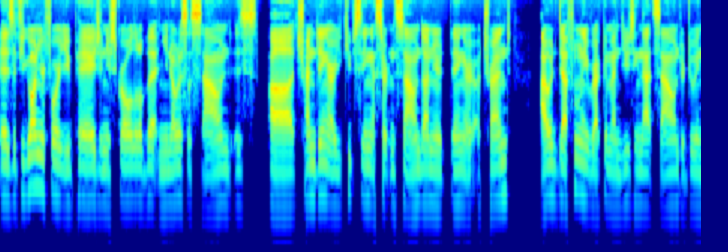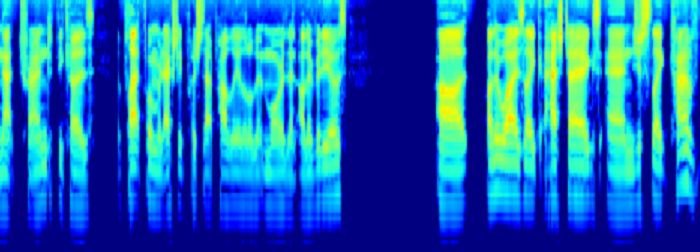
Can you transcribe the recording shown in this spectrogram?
is if you go on your for you page and you scroll a little bit and you notice a sound is uh, trending or you keep seeing a certain sound on your thing or a trend, I would definitely recommend using that sound or doing that trend because the platform would actually push that probably a little bit more than other videos. Uh, otherwise, like hashtags and just like kind of,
